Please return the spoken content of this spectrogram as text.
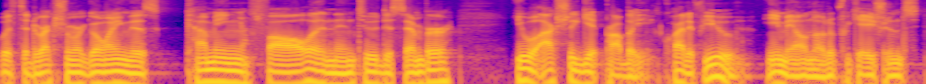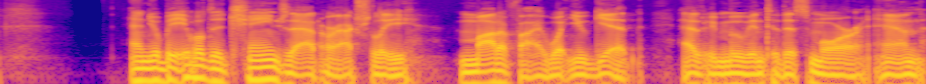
With the direction we're going, this coming fall and into December, you will actually get probably quite a few email notifications. And you'll be able to change that or actually modify what you get as we move into this more and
